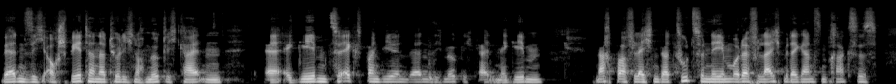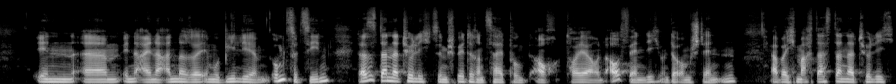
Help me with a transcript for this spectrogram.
werden sich auch später natürlich noch Möglichkeiten äh, ergeben zu expandieren, werden sich Möglichkeiten ergeben, Nachbarflächen dazuzunehmen oder vielleicht mit der ganzen Praxis in, ähm, in eine andere Immobilie umzuziehen. Das ist dann natürlich zum späteren Zeitpunkt auch teuer und aufwendig unter Umständen. Aber ich mache das dann natürlich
